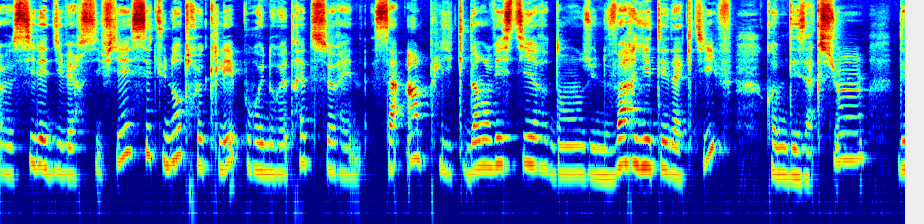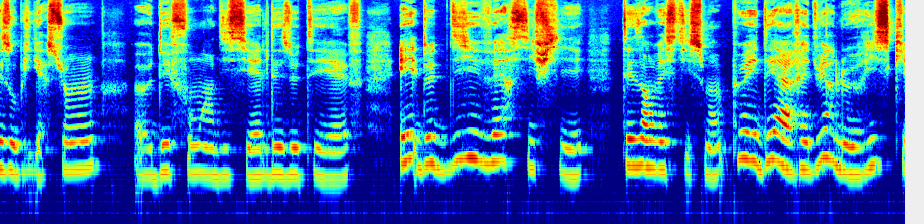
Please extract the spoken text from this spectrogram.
euh, s'il est diversifié, c'est une autre clé pour une retraite sereine. Ça implique d'investir dans une variété d'actifs comme des actions, des obligations, euh, des fonds indiciels, des ETF, et de diversifier tes investissements peut aider à réduire le risque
